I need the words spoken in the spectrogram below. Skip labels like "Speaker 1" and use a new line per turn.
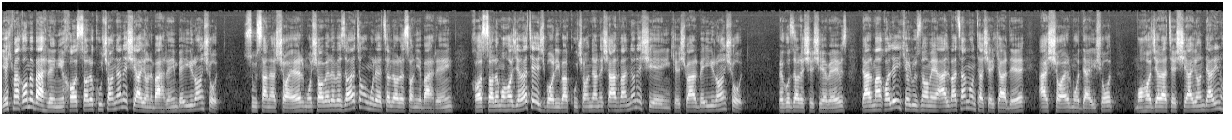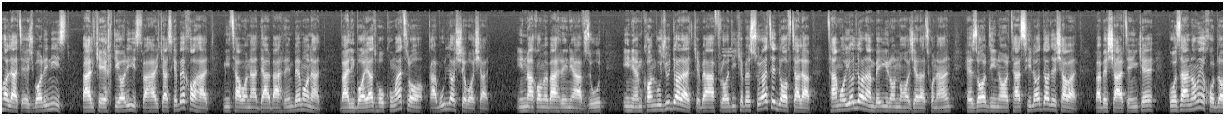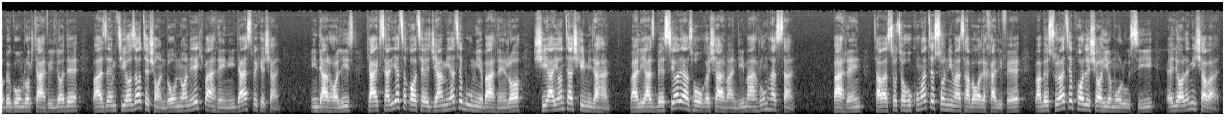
یک مقام بحرینی خواستار کوچاندن شیعیان بحرین به ایران شد. سوسن از شاعر مشاور وزارت امور اطلاع رسانی بحرین خواستار مهاجرت اجباری و کوچاندن شهروندان شیعه این کشور به ایران شد. به گزارش شیعه ویوز در مقاله ای که روزنامه الوطن منتشر کرده از شاعر مدعی شد مهاجرت شیعیان در این حالت اجباری نیست بلکه اختیاری است و هر کس که بخواهد می‌تواند در بحرین بماند ولی باید حکومت را قبول داشته باشد. این مقام بحرینی افزود. این امکان وجود دارد که به افرادی که به صورت داوطلب تمایل دارند به ایران مهاجرت کنند هزار دینار تسهیلات داده شود و به شرط اینکه گذرنامه خود را به گمرک تحویل داده و از امتیازاتشان به عنوان یک بحرینی دست بکشند. این در حالی است که اکثریت قاطع جمعیت بومی بحرین را شیعیان تشکیل می‌دهند ولی از بسیاری از حقوق شهروندی محروم هستند. بحرین توسط حکومت سنی مذهب آل خلیفه و به صورت پادشاهی موروسی اداره می شود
